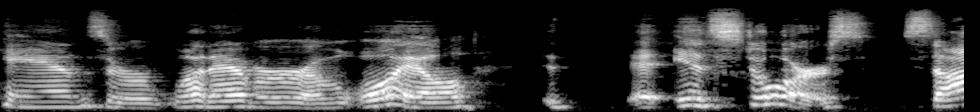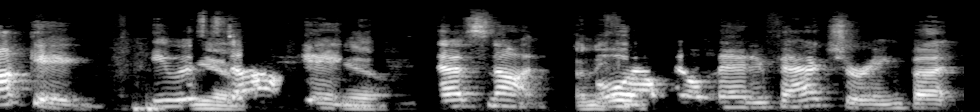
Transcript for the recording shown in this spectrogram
cans or whatever of oil in stores stocking he was yeah. stocking yeah. that's not oil field manufacturing but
